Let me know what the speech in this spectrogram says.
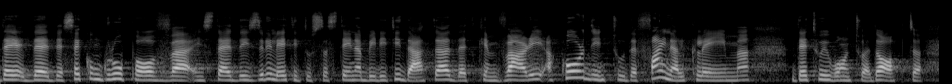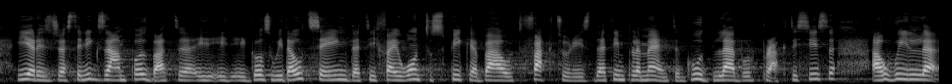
the, the, the second group of instead is related to sustainability data that can vary according to the final claim that we want to adopt. Here is just an example, but uh, it, it, goes without saying that if I want to speak about factories that implement good labor practices, I will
